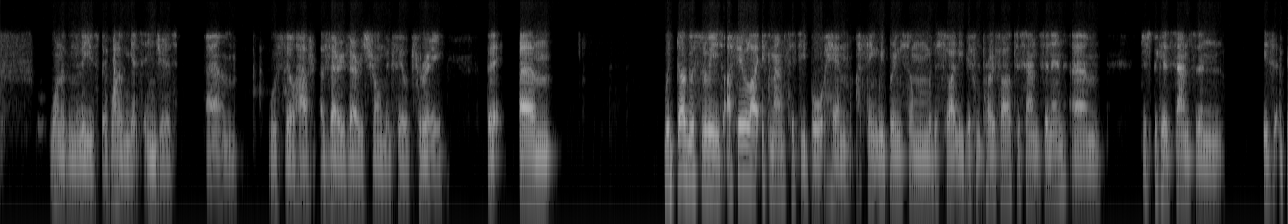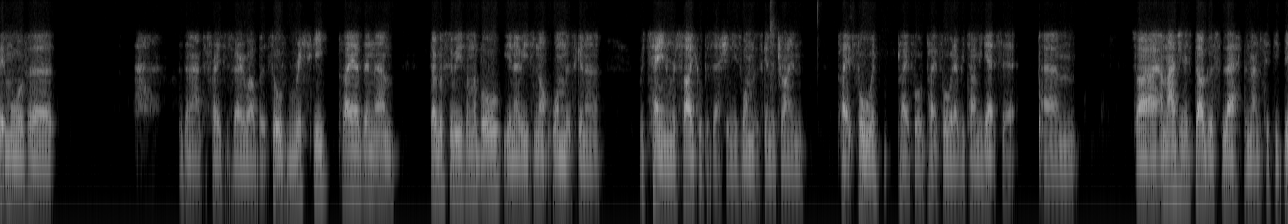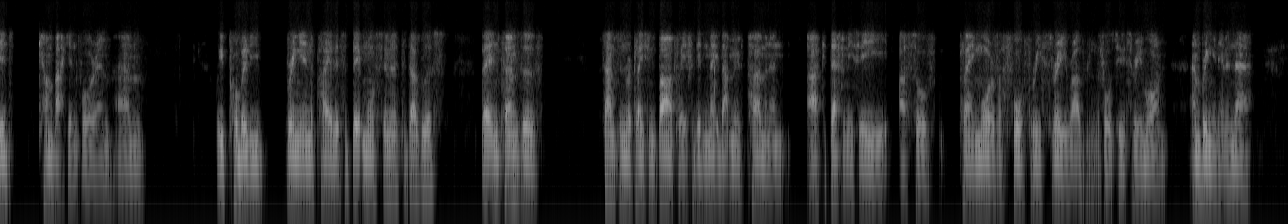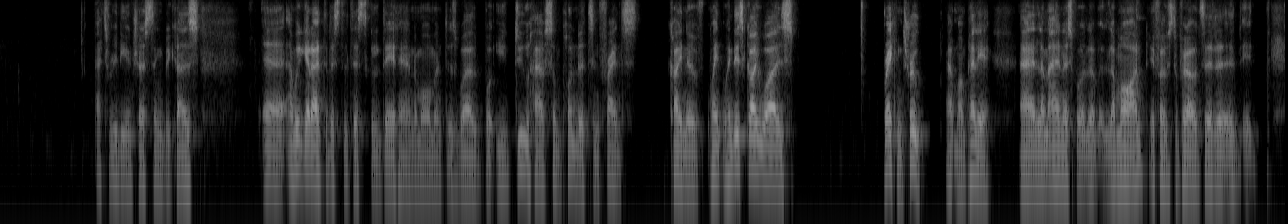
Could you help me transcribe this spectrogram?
one of them leaves, but if one of them gets injured, um, we'll still have a very, very strong midfield three. But um, with Douglas Luiz, I feel like if Man City bought him, I think we'd bring someone with a slightly different profile to Sanson in. Um, just because Sanson is a bit more of a, I don't know how to phrase this very well, but sort of risky player than um, Douglas Luiz on the ball. You know, he's not one that's going to retain and recycle possession. He's one that's going to try and play it forward, play it forward, play it forward every time he gets it. Um, so I imagine if Douglas left and Man City did come back in for him. Um, we probably bring in a player that's a bit more similar to Douglas. But in terms of Sanson replacing Barkley, if we didn't make that move permanent, I could definitely see us sort of playing more of a 4-3-3 rather than the 4-2-3-1 and bringing him in there. That's really interesting because, uh, and we'll get into the statistical data in a moment as well, but you do have some pundits in France kind of when when this guy was breaking through at Montpellier. Uh, Le Mans, I suppose, Le Mans, if I was to pronounce it, it, it,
